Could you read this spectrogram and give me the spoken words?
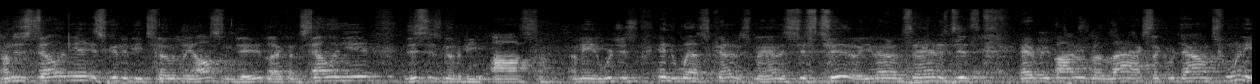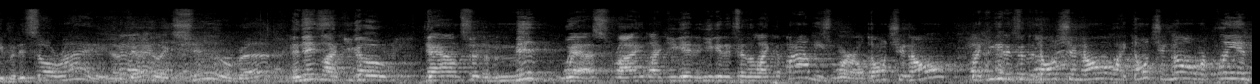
I'm just telling you, it's going to be totally awesome, dude. Like, I'm telling you, this is going to be awesome. I mean, we're just in the West Coast, man. It's just chill, you know what I'm saying? It's just everybody relax. Like, we're down 20, but it's all right, okay? Like, chill, bro. And then, like, you go down to the Midwest, right? Like you get you get into the like the Bobby's world, don't you know? Like you get into the don't you know? Like don't you know we're playing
